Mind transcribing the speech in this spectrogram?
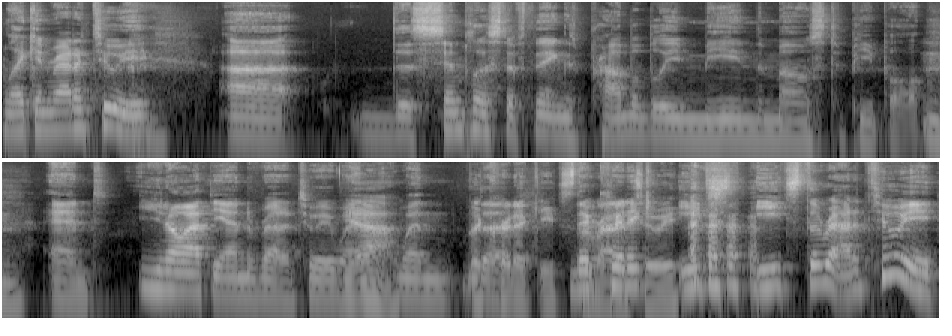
like in ratatouille uh, the simplest of things probably mean the most to people. And you know at the end of ratatouille when Yeah. when The critic eats the the critic ratatouille. eats eats the ratatouille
